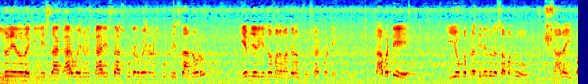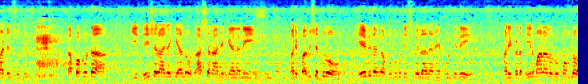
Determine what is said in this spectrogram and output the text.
ఇల్లు లేని వాళ్ళకి ఇల్లు ఇస్తా కారు పోయిన కారు ఇస్తా స్కూటర్ పోయిన స్కూటర్ ఇస్తా అన్నోడు ఏం జరిగిందో మనం అందరం చూసినటువంటి. కాబట్టి ఈ యొక్క ప్రతినిధుల సభకు చాలా ఇంపార్టెన్స్ ఉంది. తప్పకుండా ఈ దేశ రాజకీయాలు రాష్ట్ర రాజకీయాలని మరి భవిష్యత్తులో ఏ విధంగా ముందుకు తీసుకెళ్ళాలనేటువంటిది మరి ఇక్కడ తీర్మానాల రూపంలో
